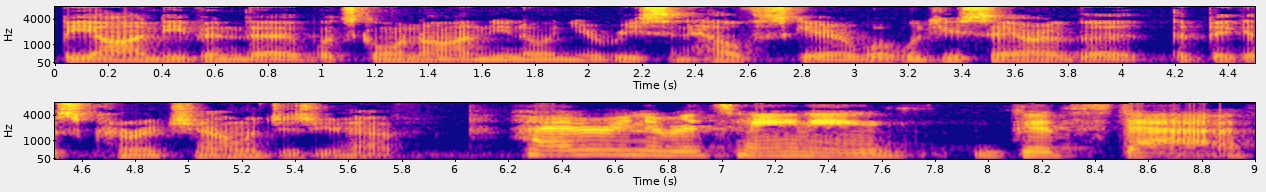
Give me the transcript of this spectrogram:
beyond even the what's going on, you know, in your recent health scare, what would you say are the, the biggest current challenges you have? Hiring and retaining good staff.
